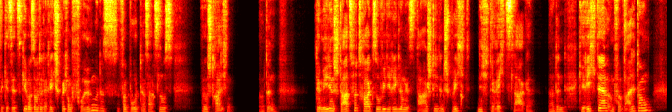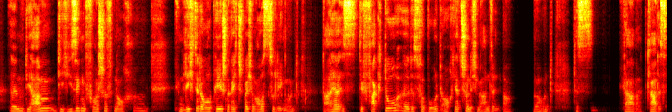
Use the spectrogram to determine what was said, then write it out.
Der Gesetzgeber sollte der Rechtsprechung folgen und das Verbot ersatzlos äh, streichen. Ja, denn der Medienstaatsvertrag, so wie die Regelung jetzt dasteht, entspricht nicht der Rechtslage. Ja, denn Gerichte und Verwaltung, ähm, die haben die hiesigen Vorschriften auch äh, im Lichte der europäischen Rechtsprechung auszulegen. Und daher ist de facto äh, das Verbot auch jetzt schon nicht mehr anwendbar. Ja, und das ja, aber klar, das,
